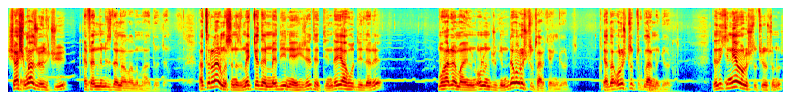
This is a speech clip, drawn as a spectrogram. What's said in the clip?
şaşmaz ölçüyü Efendimiz'den alalım hadi hocam. Hatırlar mısınız Mekke'den Medine'ye hicret ettiğinde Yahudileri Muharrem ayının 10. gününde oruç tutarken gördü. Ya da oruç tuttuklarını gördü. Dedi ki niye oruç tutuyorsunuz?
